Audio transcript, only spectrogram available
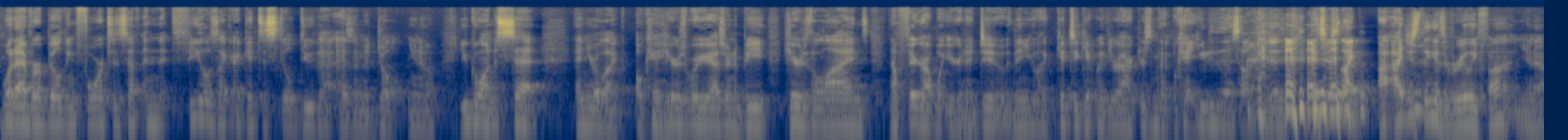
whatever, building forts and stuff. And it feels like I get to still do that as an adult, you know? You go on to set and you're like, okay, here's where you guys are gonna be, here's the lines, now figure out what you're gonna do. And then you like get to get with your actors and be like, okay, you do this, I'll do this. it's just like I, I just think it's really fun, you know?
